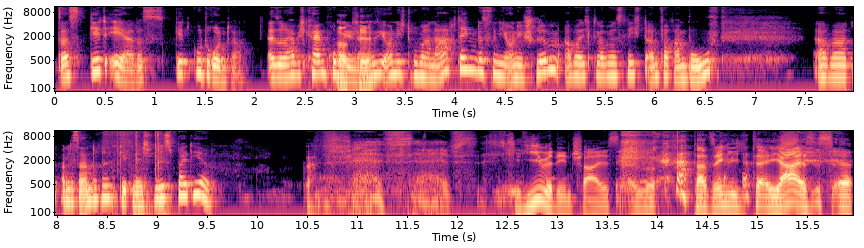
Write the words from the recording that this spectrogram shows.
das geht eher, das geht gut runter. Also da habe ich kein Problem. Okay. Da muss ich auch nicht drüber nachdenken, das finde ich auch nicht schlimm, aber ich glaube, das liegt einfach am Beruf. Aber alles andere geht nicht. Wie ist es bei dir? Ich liebe den Scheiß. Also tatsächlich, ja, es ist, äh,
